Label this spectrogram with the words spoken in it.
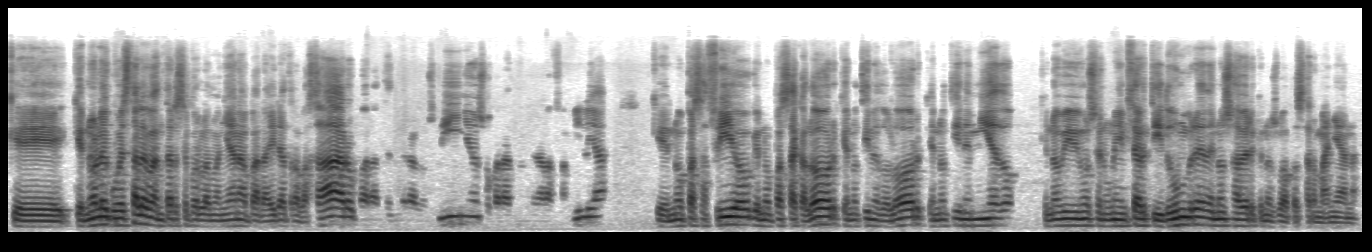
que, que, no le cuesta levantarse por la mañana para ir a trabajar o para atender a los niños o para atender a la familia, que no pasa frío, que no pasa calor, que no tiene dolor, que no tiene miedo que no vivimos en una incertidumbre de no saber qué nos va a pasar mañana.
